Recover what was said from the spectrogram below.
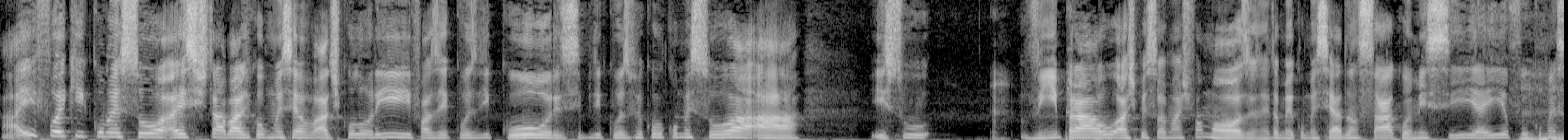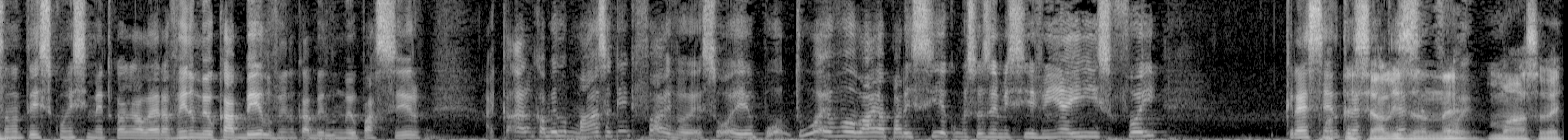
Aí foi que começou esses trabalhos que eu comecei a descolorir, fazer coisa de cores, esse tipo de coisa, foi quando começou a, a isso vim para as pessoas mais famosas, né? Também comecei a dançar com o MC, aí eu fui Uhum. começando a ter esse conhecimento com a galera, vendo meu cabelo, vendo o cabelo do meu parceiro. Aí, cara, um cabelo massa, quem é que faz, velho? Sou eu. Pô, tu, aí eu vou lá e aparecia, começou os MC vir, aí isso foi crescendo, crescendo, Potencializando, crescendo, né? foi. Massa, velho.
